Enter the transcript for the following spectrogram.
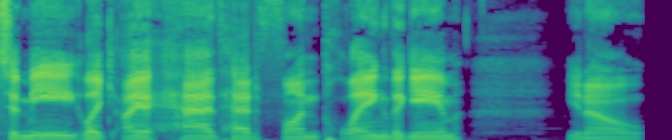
to me, like, I have had fun playing the game. You know,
